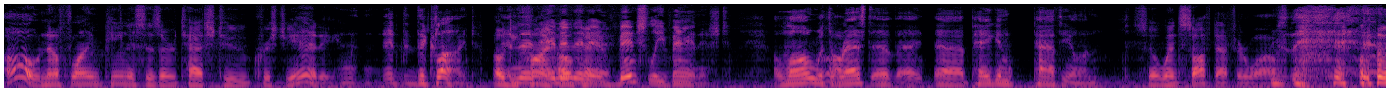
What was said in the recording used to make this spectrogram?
Oh, now flying penises are attached to Christianity. It declined. Oh, and declined, Then, and then it eventually vanished, along with the Oh. rest of uh, uh, pagan pantheon. So it went soft after a while. None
